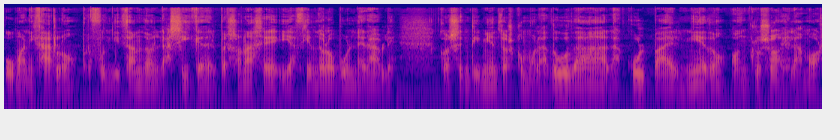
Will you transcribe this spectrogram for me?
humanizarlo, profundizando en la psique del personaje y haciéndolo vulnerable, con sentimientos como la duda, la culpa, el miedo o incluso el amor.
